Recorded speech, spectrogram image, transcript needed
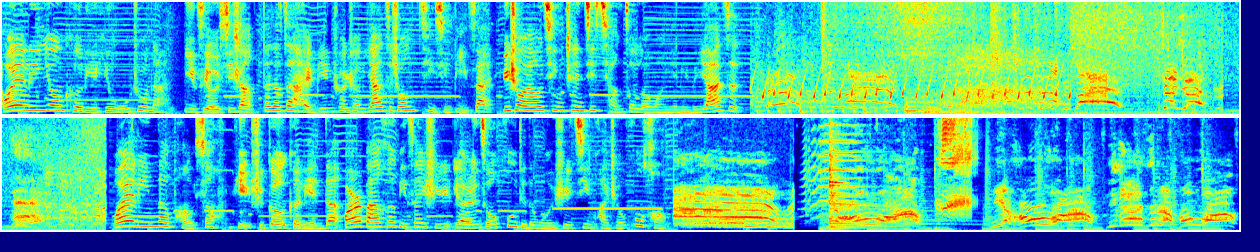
王彦霖又可怜又无助呢。一次游戏上，大家在海边穿上鸭子装进行比赛，于是王耀庆趁机抢走了王彦霖的鸭子。站住！王彦霖那咆哮也是够可怜的。玩拔河比赛时，两人从互怼的模式进化成互吼。你吼我！你吼我！你刚刚是不是吼我？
